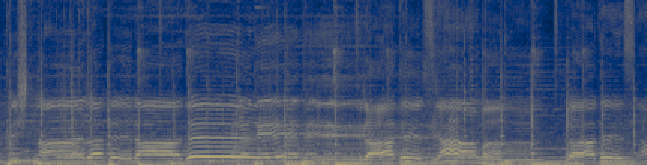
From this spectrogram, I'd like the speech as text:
कृष्णा राधे राधे। राधे श्यामा राधे श्यामा।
